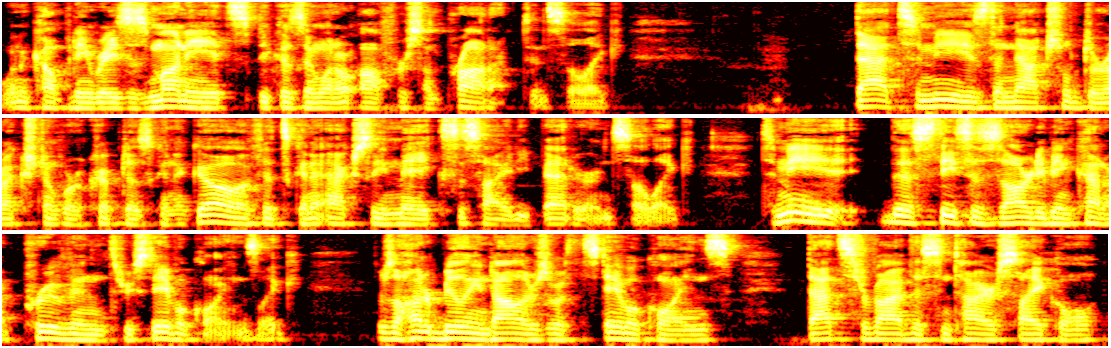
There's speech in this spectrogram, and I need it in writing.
when a company raises money, it's because they want to offer some product. And so, like, that to me is the natural direction of where crypto is going to go if it's going to actually make society better. And so, like to me, this thesis has already been kind of proven through stablecoins. Like there's a hundred billion dollars worth of stablecoins that survived this entire cycle.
